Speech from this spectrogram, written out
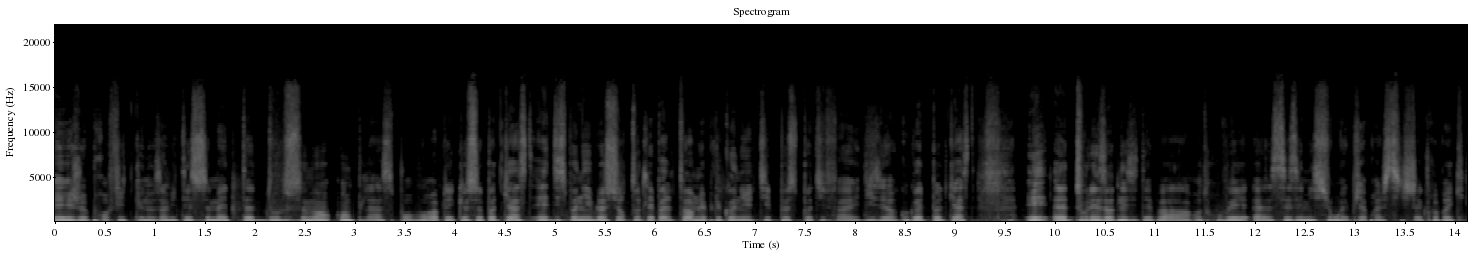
Et je profite que nos invités se mettent doucement en place pour vous rappeler que ce podcast est disponible sur toutes les plateformes les plus connues, type Spotify, Deezer, Google Podcast et euh, tous les autres. N'hésitez pas à retrouver euh, ces émissions. Et puis après, si chaque rubrique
